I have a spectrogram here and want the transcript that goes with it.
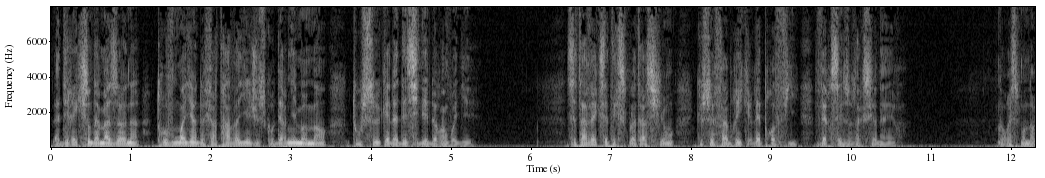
la direction d'Amazon trouve moyen de faire travailler jusqu'au dernier moment tous ceux qu'elle a décidé de renvoyer. C'est avec cette exploitation que se fabriquent les profits versés aux actionnaires. Correspondant.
